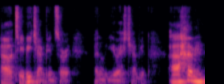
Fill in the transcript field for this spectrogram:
uh, TV champion. Sorry, uh, not US champion. Um,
